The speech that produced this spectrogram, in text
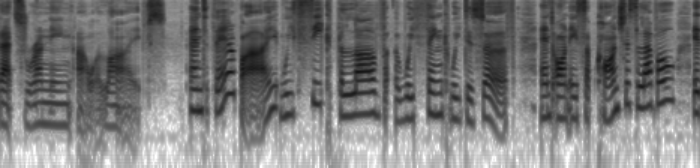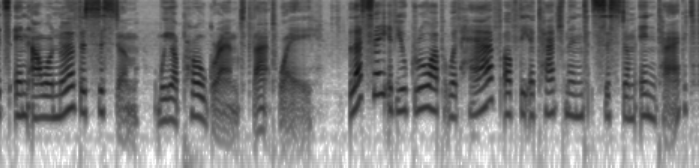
that's running our lives. And thereby, we seek the love we think we deserve. And on a subconscious level, it's in our nervous system. We are programmed that way. Let's say if you grew up with half of the attachment system intact,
